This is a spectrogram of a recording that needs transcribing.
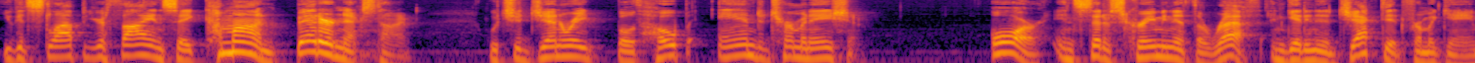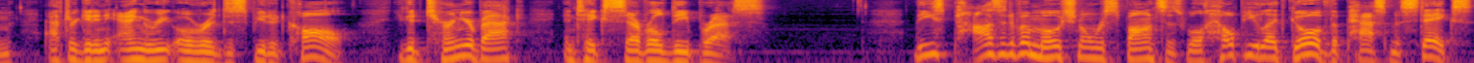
you could slap your thigh and say, Come on, better next time, which should generate both hope and determination. Or, instead of screaming at the ref and getting ejected from a game after getting angry over a disputed call, you could turn your back and take several deep breaths. These positive emotional responses will help you let go of the past mistakes,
